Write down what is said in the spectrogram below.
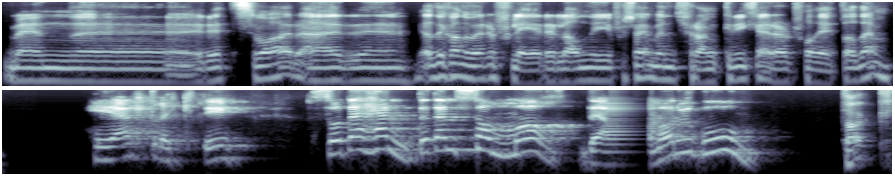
Men eh, rett svar er eh, Ja, det kan jo være flere land i og for seg, men Frankrike er i hvert fall et av dem. Helt riktig. Så det hendte en sommer. Der var du god. Takk.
